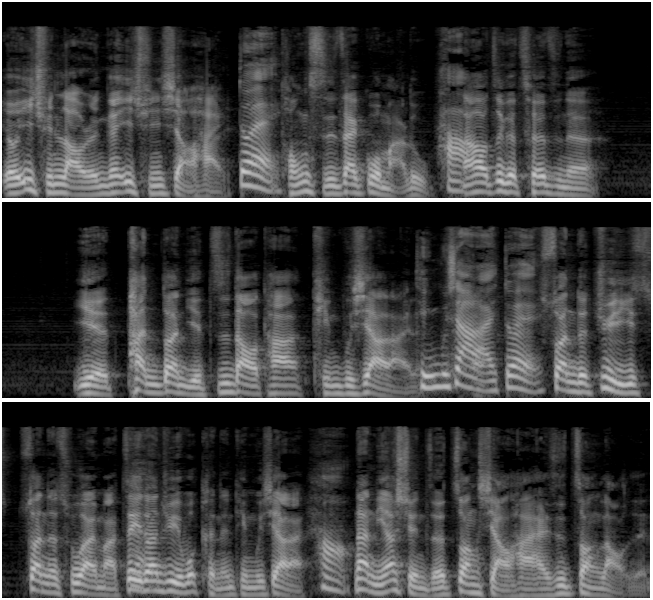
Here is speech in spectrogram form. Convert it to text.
有一群老人跟一群小孩，对同时在过马路，好然后这个车子呢，也判断也知道他停不下来了，停不下来，对，算的距离算得出来嘛？这一段距离我可能停不下来，好那你要选择撞小孩还是撞老人？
